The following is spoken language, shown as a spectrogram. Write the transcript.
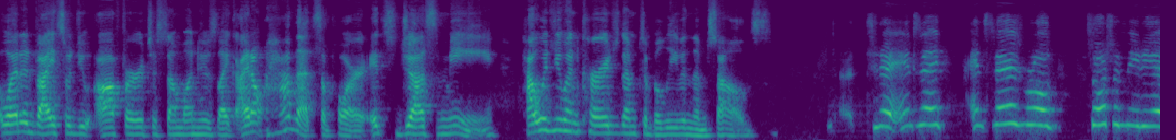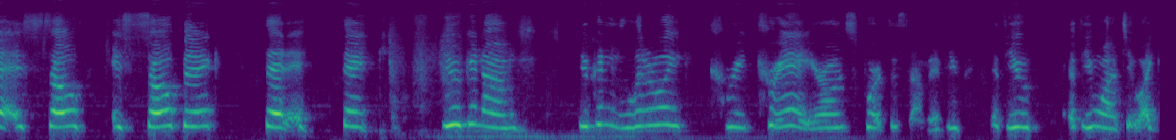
what advice would you offer to someone who's like, I don't have that support. It's just me. How would you encourage them to believe in themselves? Today, in today, in today's world, social media is so is so big that it, that you can um you can literally cre- create your own support system if you if you if you want to. Like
